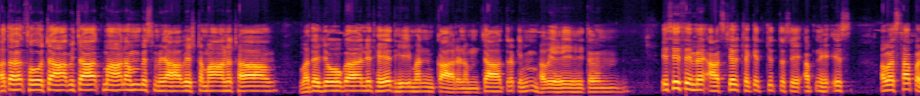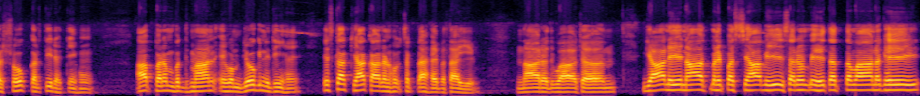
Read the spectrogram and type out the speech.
अतः सोचा विचात्मान विस्मयाविष्टमान था। वद योग निधे धीमन कारणम चात्र किम भवेत। इसी से मैं आश्चर्यचकित चित्त से अपने इस अवस्था पर शोक करती रहती हूँ। आप परम बुद्धिमान एवं योग निधि हैं। इसका क्या कारण हो सकता है बताइए। नारदवाच ज्ञानेनात्मनि पश्यामि सर्वेतत्तमानघे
